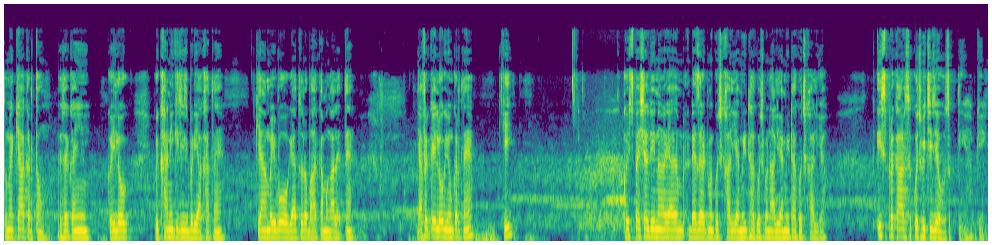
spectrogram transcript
तो मैं क्या करता हूँ? जैसे कहीं, कई लोग कोई खाने की चीज़ बढ़िया खाते हैं, कि हाँ भाई वो हो गया तो चलो बाहर का मंगा लेते हैं। या फिर कई लोग यूँ करते हैं कि कोई स्पेशल डिनर या डेजर्ट में कुछ खा लिया, मीठा कुछ बना लिया, मीठा कुछ खा लिया। इस प्रकार से कुछ भी चीज़ें हो सकती हैं आपकी।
